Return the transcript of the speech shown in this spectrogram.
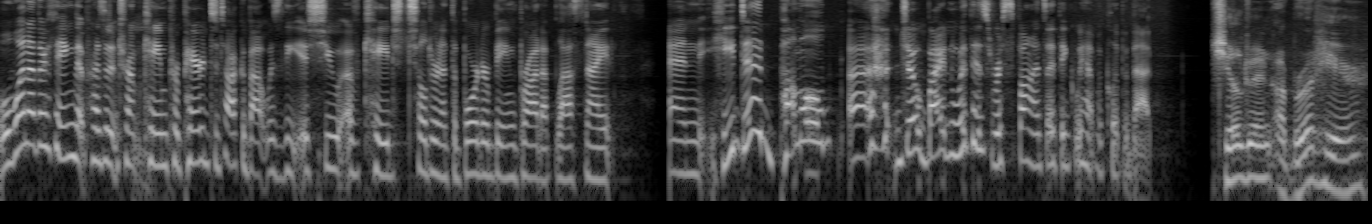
Well, one other thing that President Trump came prepared to talk about was the issue of caged children at the border being brought up last night. And he did pummel uh, Joe Biden with his response. I think we have a clip of that. Children are brought here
